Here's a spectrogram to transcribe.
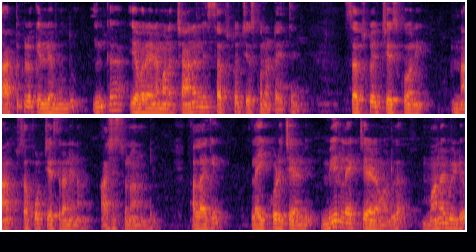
టాపిక్లోకి వెళ్ళే ముందు ఇంకా ఎవరైనా మన ఛానల్ని సబ్స్క్రైబ్ చేసుకున్నట్టయితే సబ్స్క్రైబ్ చేసుకొని నాకు సపోర్ట్ చేస్తారని నేను ఆశిస్తున్నానండి. అలాగే లైక్ కూడా చేయండి. మీరు లైక్ చేయడం వల్ల మన వీడియో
